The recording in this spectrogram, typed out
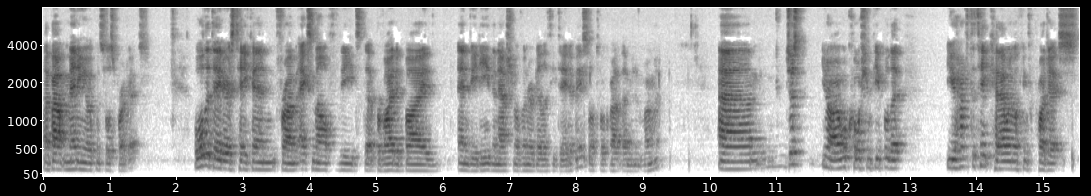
about many open source projects. All the data is taken from XML feeds that are provided by NVD, the National Vulnerability Database. I'll talk about them in a moment. Um, just, you know, I will caution people that you have to take care when looking for projects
